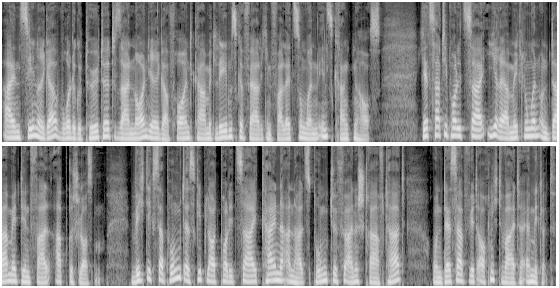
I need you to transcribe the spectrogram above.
Ein Zehnjähriger wurde getötet, sein neunjähriger Freund kam mit lebensgefährlichen Verletzungen ins Krankenhaus. Jetzt hat die Polizei ihre Ermittlungen und damit den Fall abgeschlossen. Wichtigster Punkt, es gibt laut Polizei keine Anhaltspunkte für eine Straftat und deshalb wird auch nicht weiter ermittelt.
